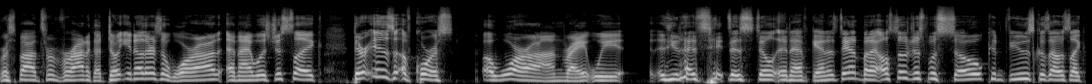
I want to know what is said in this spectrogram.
response from Veronica, don't you know there's a war on? And I was just like, there is, of course, a war on, right? We, the United States is still in Afghanistan, but I also just was so confused because I was like,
